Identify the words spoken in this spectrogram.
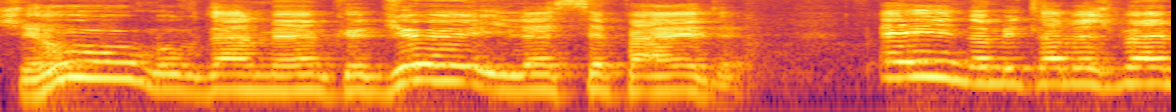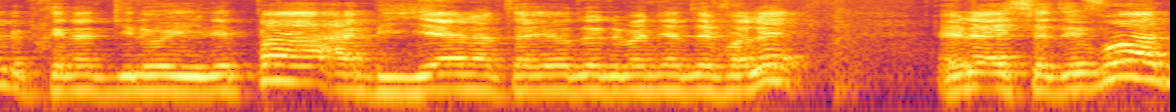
chez vous, Mouvdan même, que Dieu, il est séparé d'eux. Et Nomit Labeshbaim, Prinat Gilo, il n'est pas habillé à l'intérieur d'eux de manière dévoilée. Et là, il se dévoile,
